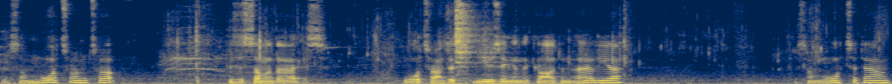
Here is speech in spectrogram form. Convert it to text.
Put some water on top. This is some of the water I was just using in the garden earlier. Put some water down.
